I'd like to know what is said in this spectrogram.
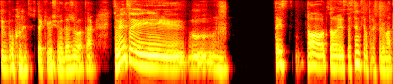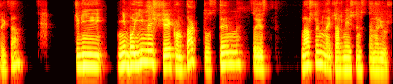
czy w ogóle coś takiego się wydarzyło, tak. Co więcej, to jest to, co jest esencją tresury Matrixa, czyli nie boimy się kontaktu z tym, co jest naszym najczarniejszym scenariuszem.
